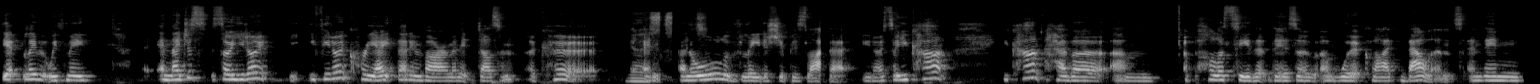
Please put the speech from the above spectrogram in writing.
Yep, leave it with me." And they just so you don't if you don't create that environment it doesn't occur. Yes. and, and all of leadership is like that you know? So you can't you can't have a um, a policy that there's a, a work life balance and then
